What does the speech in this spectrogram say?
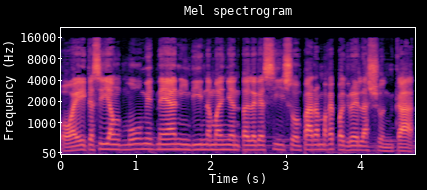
Okay? Kasi yung moment na yan, hindi naman yan talaga season para makipagrelasyon ka.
